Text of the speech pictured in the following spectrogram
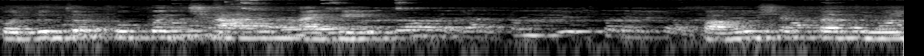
पल्लू तर खूपच छान आहे. पाहू शकता तुम्ही.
